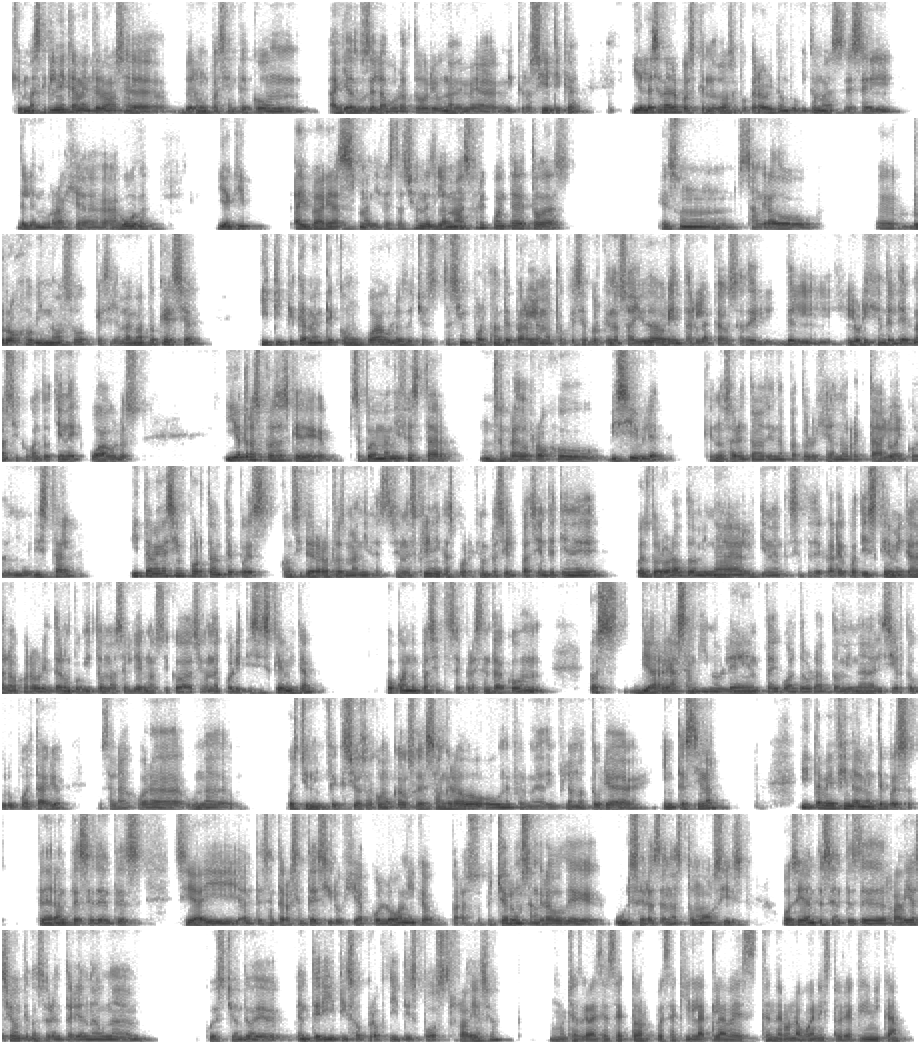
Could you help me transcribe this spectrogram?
que más que clínicamente vamos a ver a un paciente con hallazgos de laboratorio, una anemia microcítica, y el escenario pues que nos vamos a enfocar ahorita un poquito más es el de la hemorragia aguda. Y aquí hay varias manifestaciones. La más frecuente de todas es un sangrado eh, rojo vinoso que se llama hematoquesia y típicamente con coágulos. De hecho, esto es importante para la hematoquesia porque nos ayuda a orientar la causa del, del origen del diagnóstico cuando tiene coágulos. Y otras cosas que se pueden manifestar un sangrado rojo visible, que nos orienta de una patología no rectal o al colon muy distal. Y también es importante pues considerar otras manifestaciones clínicas, por ejemplo, si el paciente tiene pues dolor abdominal, tiene antecedentes de cardiopatía isquémica, a lo mejor orientar un poquito más el diagnóstico hacia una colitis isquémica, o cuando un paciente se presenta con pues diarrea sanguinolenta, igual dolor abdominal y cierto grupo etario, pues a lo mejor una cuestión infecciosa como causa de sangrado o una enfermedad inflamatoria intestinal. Y también finalmente, pues tener antecedentes si hay antecedente reciente de cirugía colónica para sospechar un sangrado de úlceras de anastomosis, o si hay antecedentes de radiación que nos orientarían a una cuestión de enteritis o proctitis post-radiación. Muchas gracias, Héctor. Pues aquí la clave es tener una buena historia clínica.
